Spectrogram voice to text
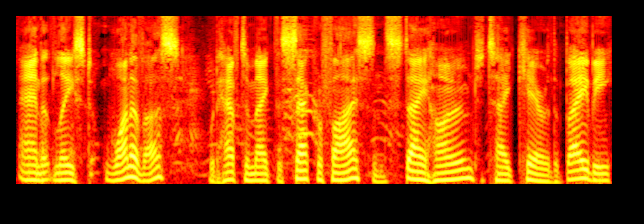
and at least one of us would have to make the sacrifice and stay home to take care of the baby,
